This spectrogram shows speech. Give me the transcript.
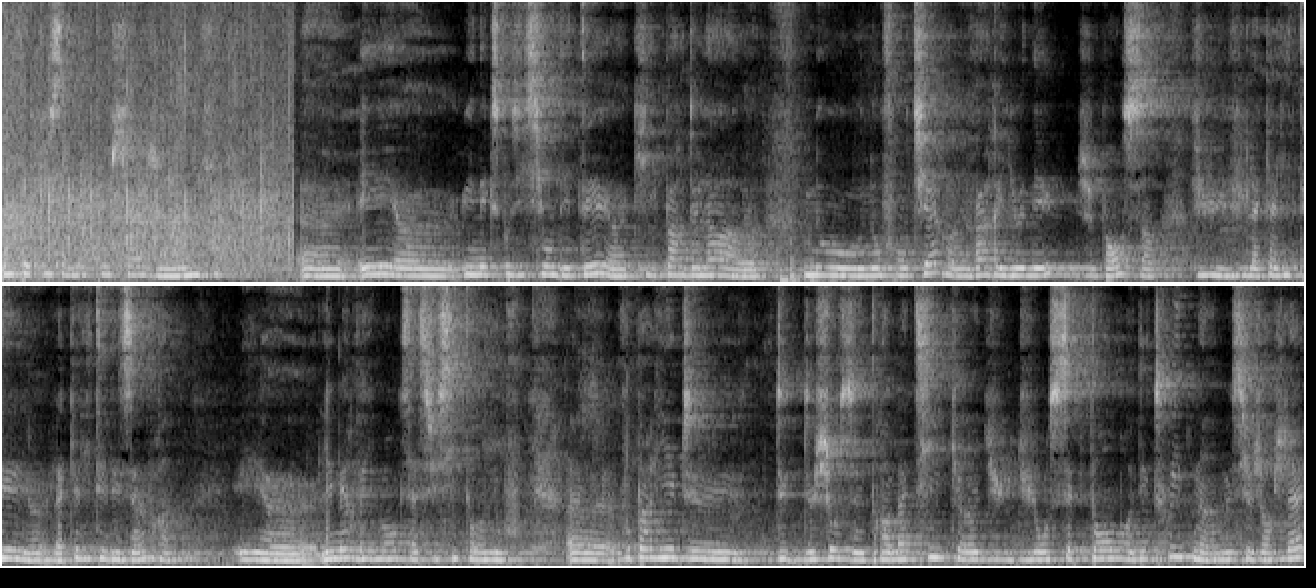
Une fois plus, un accrochage magnifique. Euh, et euh, une exposition d'été euh, qui, par-delà nos, nos frontières, va rayonner, je pense, vu, la, qualité, des œuvres et l'émerveillement que ça suscite en nous. Vous parliez de, de, choses dramatiques euh, du, du 11 septembre, des tweets, Monsieur Georget.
